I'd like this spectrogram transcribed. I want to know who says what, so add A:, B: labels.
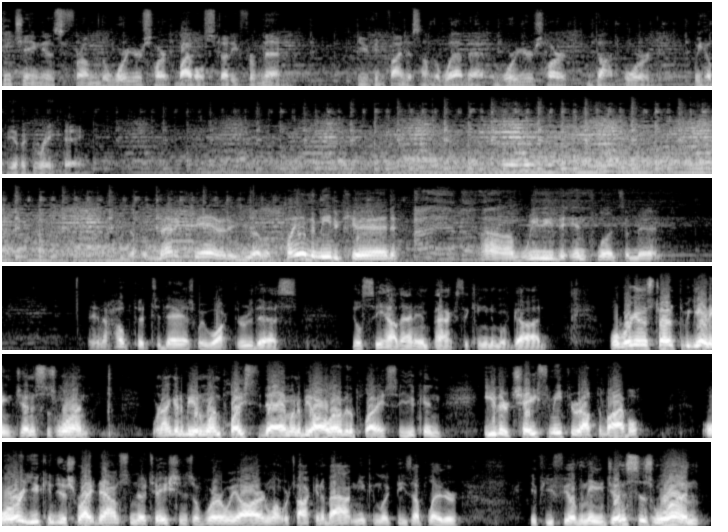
A: teaching is from the Warrior's Heart Bible Study for Men. You can find us on the web at warriorsheart.org. We hope you have a great day.
B: you have a kid or you have a plan to meet a kid, um, we need the influence of men. And I hope that today, as we walk through this, you'll see how that impacts the kingdom of God. Well, we're going to start at the beginning, Genesis 1. We're not going to be in one place today. I'm going to be all over the place. So you can either chase me throughout the Bible, or you can just write down some notations of where we are and what we're talking about, and you can look these up later if you feel the need. Genesis 1,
